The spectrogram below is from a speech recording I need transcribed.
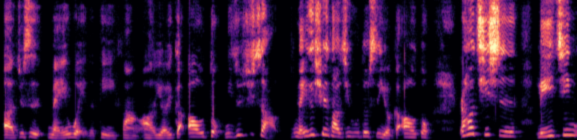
啊，就是眉尾的地方啊，有一个凹洞，你就去找每一个穴道几乎都是有个凹洞。然后其实离经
